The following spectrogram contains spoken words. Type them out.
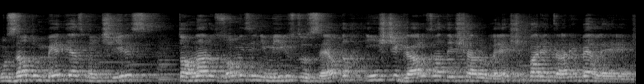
Usando o medo e as mentiras, tornar os homens inimigos dos Eldar e instigá-los a deixar o leste para entrar em Beleriand.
